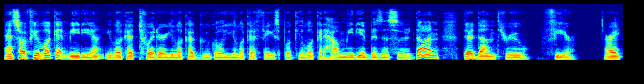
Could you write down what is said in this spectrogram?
And so if you look at media, you look at Twitter, you look at Google, you look at Facebook, you look at how media businesses are done, they're done through fear. All right.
